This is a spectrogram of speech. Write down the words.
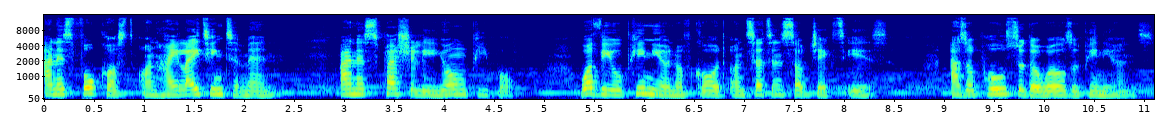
and is focused on highlighting to men, and especially young people, what the opinion of God on certain subjects is as opposed to the world's opinions.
